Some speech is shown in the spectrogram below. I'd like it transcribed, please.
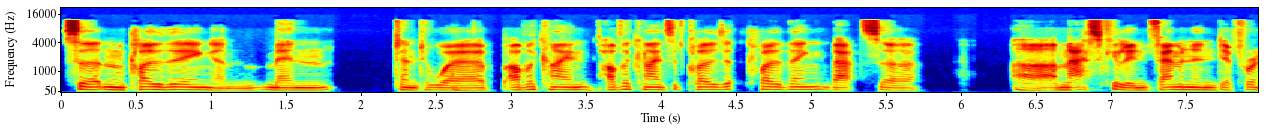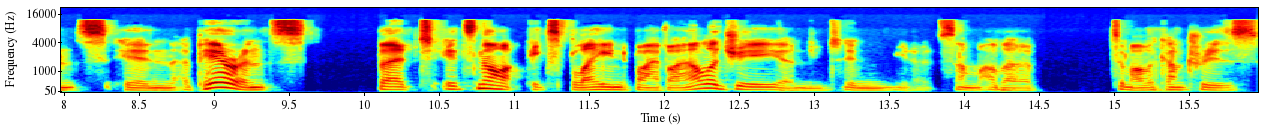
certain clothing, and men tend to wear other kind other kinds of clothing. That's a, a masculine feminine difference in appearance, but it's not explained by biology. And in you know some other some other countries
